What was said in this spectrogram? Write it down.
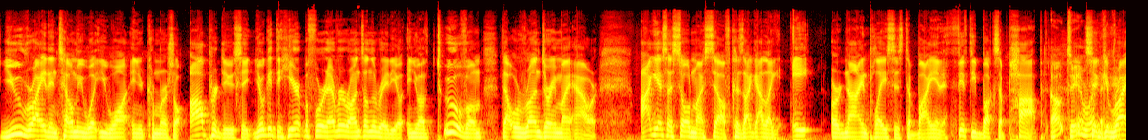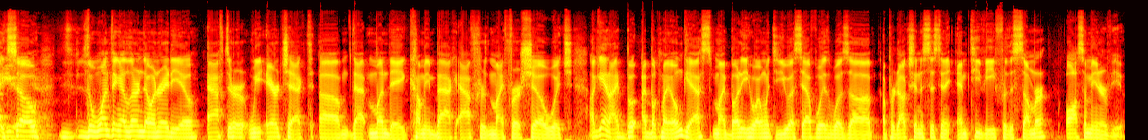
You write and tell me what you want in your commercial. I'll produce it. You'll get to hear it before it ever runs on the radio, and you'll have two of them that will run during my hour. I guess I sold myself because I got like eight or nine places to buy in at 50 bucks a pop. Oh, damn To right. get- right. So the one thing I learned though in radio after we air checked um, that Monday coming back after my first show, which again, I, book, I booked my own guests. My buddy who I went to USF with was uh, a production assistant at MTV for the summer. Awesome interview.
